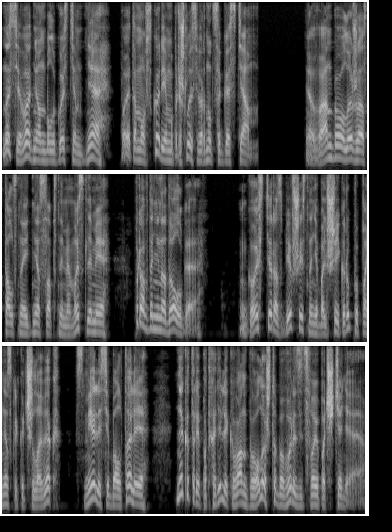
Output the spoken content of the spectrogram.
но сегодня он был гостем дня, поэтому вскоре ему пришлось вернуться к гостям. Ван Буэлэ же остался наедине с собственными мыслями, правда ненадолго. Гости, разбившись на небольшие группы по несколько человек, смеялись и болтали, некоторые подходили к Ван Буэлэ, чтобы выразить свое почтение.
